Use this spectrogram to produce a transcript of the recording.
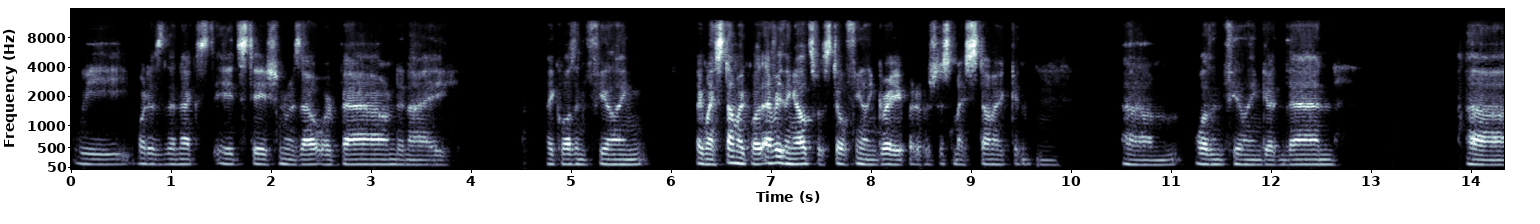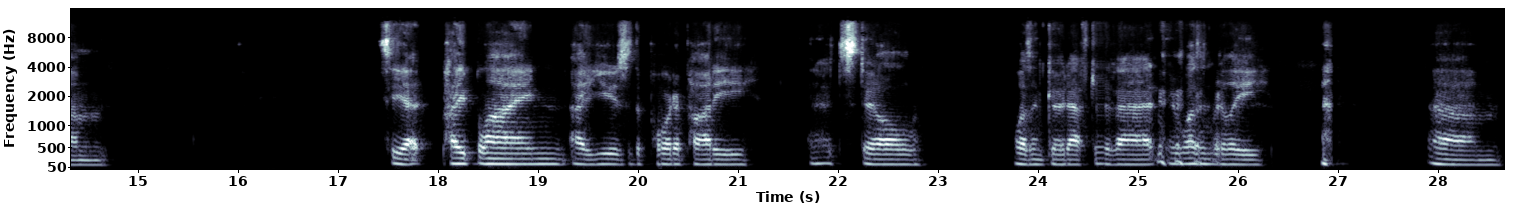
we what is the next aid station was outward bound and I like wasn't feeling like my stomach was everything else was still feeling great, but it was just my stomach and mm. um, wasn't feeling good then. Um, see at pipeline, I used the porta potty, and it still wasn't good after that. It wasn't really um,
